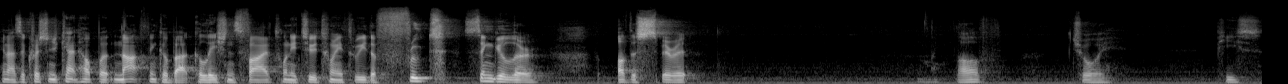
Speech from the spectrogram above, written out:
you know, as a Christian, you can't help but not think about Galatians 5 22, 23, the fruit singular of the Spirit love, joy, peace,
